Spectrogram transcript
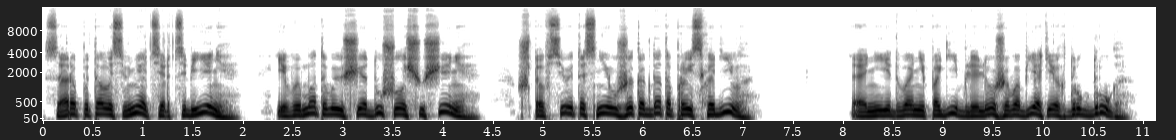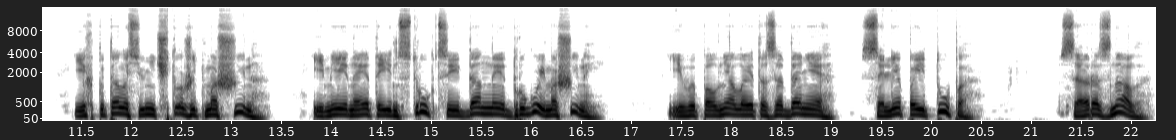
Сара пыталась унять сердцебиение и выматывающее душу ощущение, что все это с ней уже когда-то происходило. Они едва не погибли, лежа в объятиях друг друга. Их пыталась уничтожить машина, имея на это инструкции, данные другой машиной, и выполняла это задание слепо и тупо. Сара знала,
